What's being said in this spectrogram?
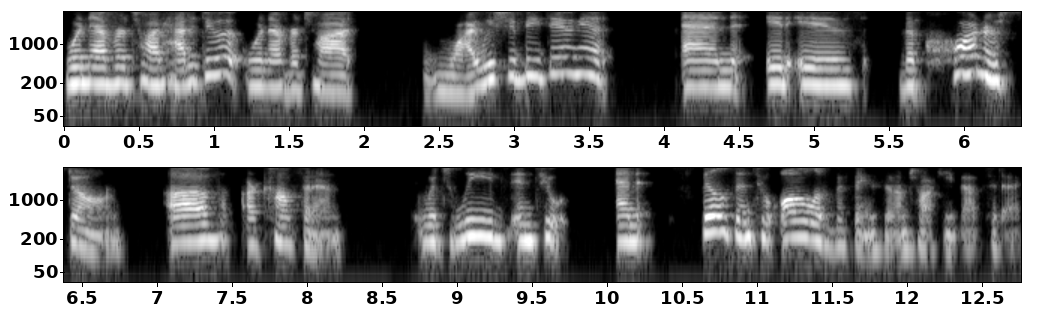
We're never taught how to do it. We're never taught why we should be doing it. And it is the cornerstone of our confidence, which leads into and spills into all of the things that I'm talking about today.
